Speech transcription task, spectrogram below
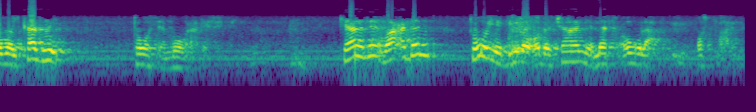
ovoj kazni, to se mora desiti. Kane wa'dan, to je bilo obećanje mef'ula ostvareno.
